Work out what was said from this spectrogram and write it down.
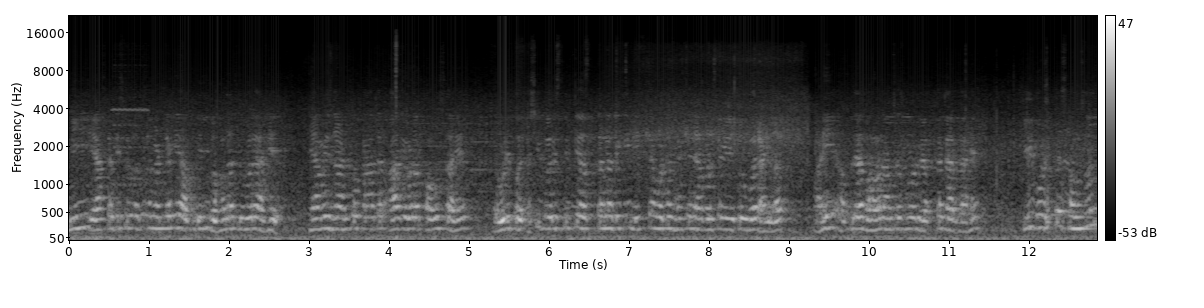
मी यासाठी असं म्हटलं की आपली जी भावना तीव्र आहे हे आम्ही जाणतो का? तर आज एवढा पाऊस आहे एवढी प- अशी परिस्थिती असताना देखील इतक्या मोठ्या संख्येने आपण सगळे इथे उभं राहिलात. आणि आपल्या भावना आमच्यासमोर व्यक्त करत आहे ही गोष्ट समजून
